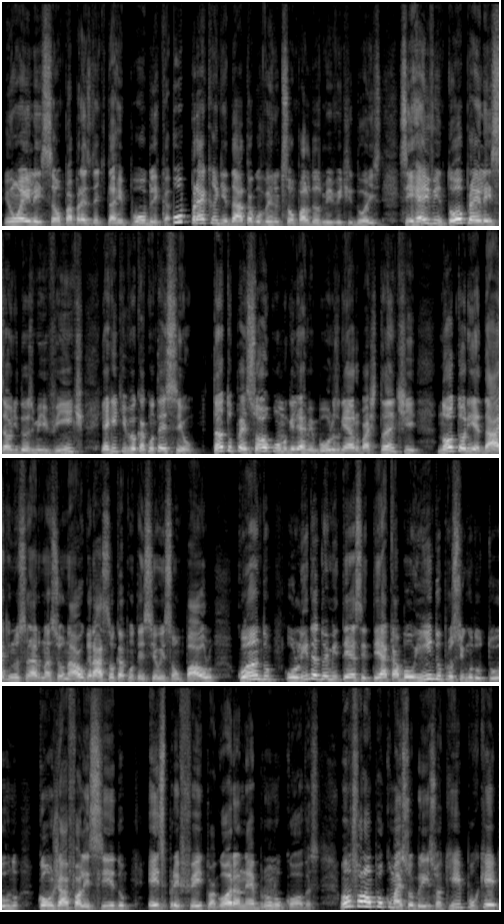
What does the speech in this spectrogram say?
em uma eleição para presidente da República, o pré-candidato ao governo de São Paulo em 2022 se reinventou para a eleição de 2020 e a gente viu o que aconteceu. Tanto o PSOL como o Guilherme Boulos ganharam bastante notoriedade no cenário nacional, graças ao que aconteceu em São Paulo, quando o líder do MTST acabou indo para o segundo turno com o já falecido ex-prefeito agora, né, Bruno Covas. Vamos falar um pouco mais sobre isso aqui, porque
